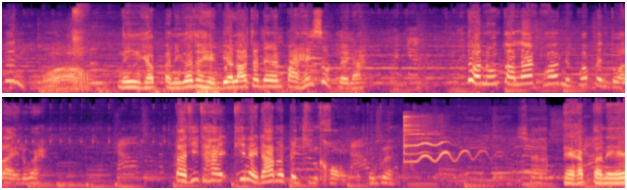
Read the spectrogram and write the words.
พื่อนๆนี่ครับ อันนี้ก็จะเห็นเดี๋ยวเราจะเดินไปให้สุดเลยนะ ตัวนู้นตอนแรกพ่อนึกว่าเป็นตัวอะไรรู้ไหมแต่ที่ไทยที่ไหนได้มันเป็นคิงคองเพื่อนๆใช่โอเคครับตอนนี้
